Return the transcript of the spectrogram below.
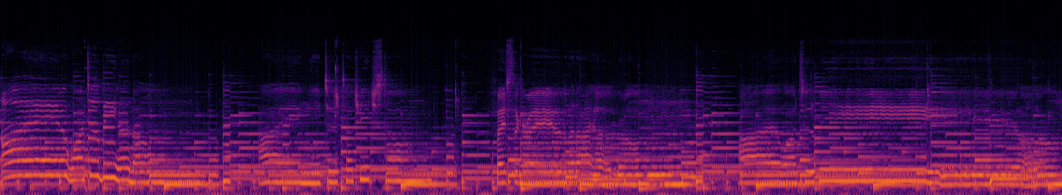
I want to be alone to touch each stone, face the grave that I have grown. I want to be alone.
